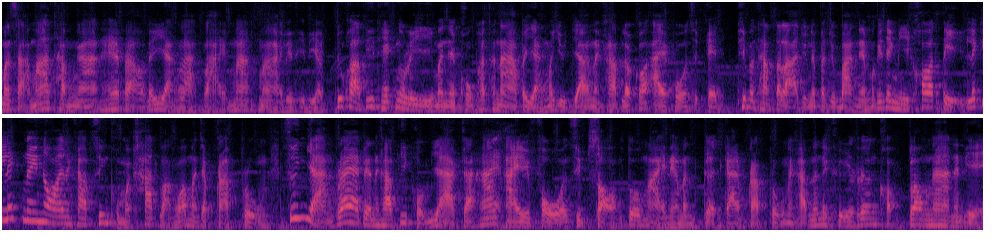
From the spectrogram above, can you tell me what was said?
มันสามารถทำงานให้เราได้อย่างหลากหลายมากมายเลยทีเดียวด้วยความที่เทคโนโลยีมันยังคงพัฒนาไปอย่างไม่หยุดยั้งนะครับแล้วก็ iPhone 11 ที่มันทำตลาดอยู่ในปัจจุบันเนี่ยมันก็ยังมีข้อติเล็ก ๆ น้อยๆนะครับซึ่งผมคาดหวังว่ามันจะปรับปรุง ซึ่งอย่างแรกเลยนะครับที่ผมอยากจะให้ iPhone 12 ตัวใหม่เนี่ยมันเกิดการปรับปรุงนะครับนั่นก็คือเรื่องของกล้องหน้านั่นเอง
